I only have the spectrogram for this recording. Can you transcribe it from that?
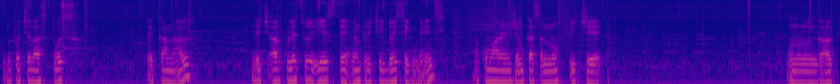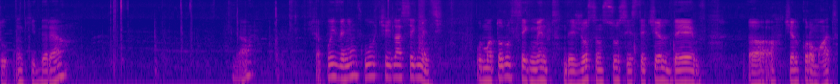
după ce l-a spus pe canal. Deci arculețul este între cei doi segmenți. Acum aranjăm ca să nu pice unul lângă altul închiderea. Da? Și apoi venim cu ceilalți segmenți. Următorul segment de jos în sus este cel de uh, cel cromat,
